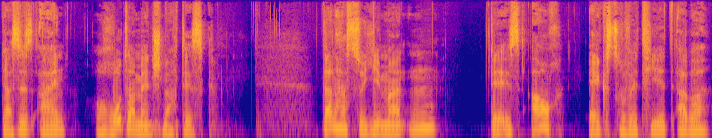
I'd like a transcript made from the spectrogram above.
das ist ein roter Mensch nach Disk. Dann hast du jemanden, der ist auch extrovertiert, aber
